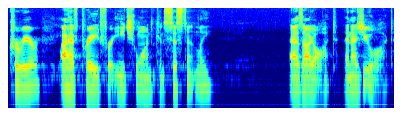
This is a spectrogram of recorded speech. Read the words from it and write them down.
career, I have prayed for each one consistently as I ought and as you ought.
